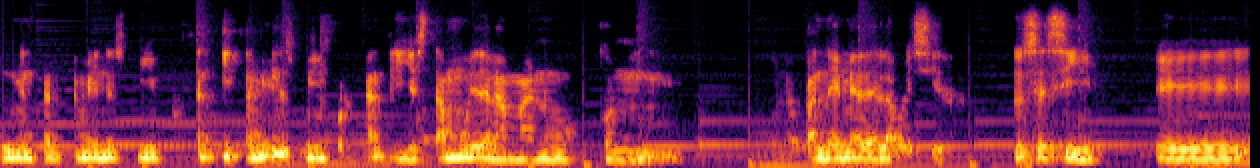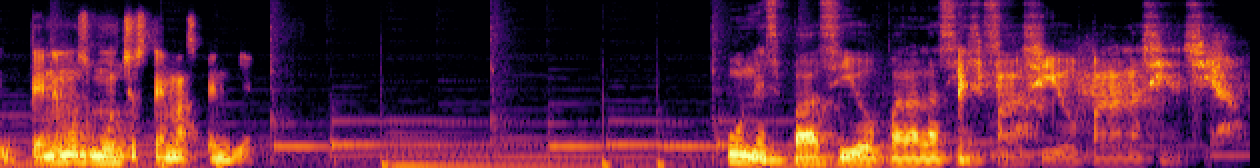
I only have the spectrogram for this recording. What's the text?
mental también es muy importante y también es muy importante y está muy de la mano con, la pandemia de la obesidad. Entonces sí, eh, tenemos muchos temas pendientes. Un espacio para la ciencia.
